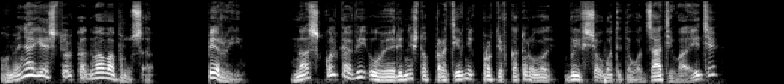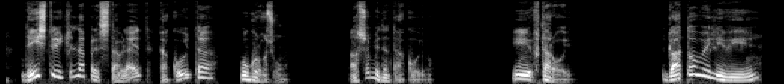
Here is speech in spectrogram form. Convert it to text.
У меня есть только два вопроса. Первый. Насколько вы уверены, что противник, против которого вы все вот это вот затеваете, действительно представляет какую-то угрозу? Особенно такую. И второй. Готовы ли вы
